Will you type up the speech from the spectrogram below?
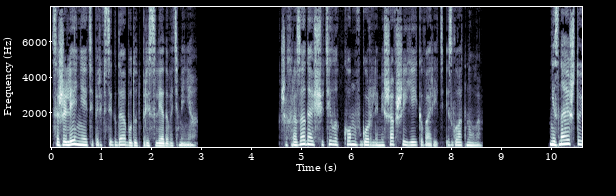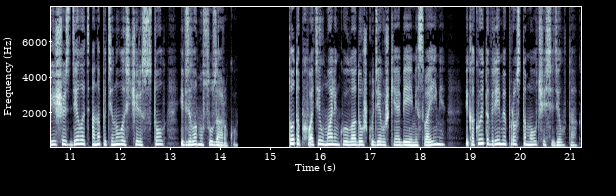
Сожаления теперь всегда будут преследовать меня. Шахразада ощутила ком в горле, мешавший ей говорить, и сглотнула. Не зная, что еще сделать, она потянулась через стол и взяла Мусу за руку. Тот обхватил маленькую ладошку девушки обеими своими и какое-то время просто молча сидел так.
